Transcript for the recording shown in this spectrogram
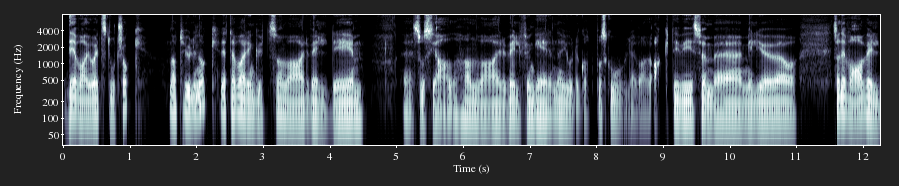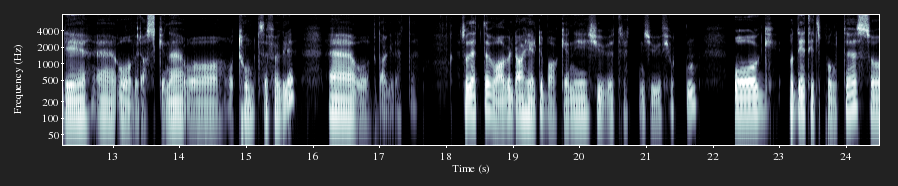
Det var jo et stort sjokk naturlig nok. Dette var en gutt som var veldig eh, sosial. Han var velfungerende, gjorde godt på skole, var aktiv i svømmemiljøet. Og, så det var veldig eh, overraskende og, og, tungt, selvfølgelig, eh, å oppdage dette. Så dette var vel da helt tilbake igjen i 2013-2014. Og på det tidspunktet så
